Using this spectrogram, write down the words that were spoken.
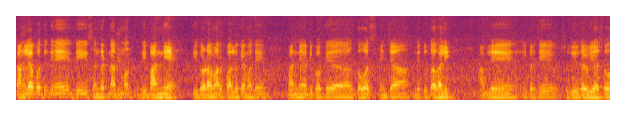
चांगल्या पद्धतीने जी संघटनात्मक जी बांधणी आहे ती दोडामार्ग तालुक्यामध्ये मान्य दीपक गवस यांच्या नेतृत्वाखाली आपले इकडचे सुधीर दळवी असो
